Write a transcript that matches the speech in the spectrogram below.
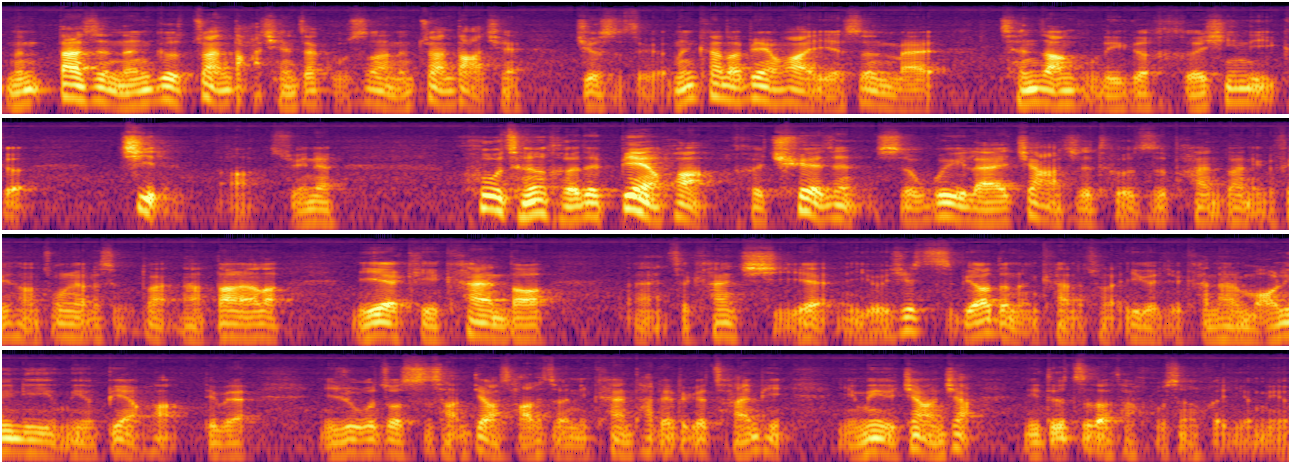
能但是能够赚大钱，在股市上能赚大钱。就是这个能看到变化，也是买成长股的一个核心的一个技能啊。所以呢，护城河的变化和确认是未来价值投资判断的一个非常重要的手段啊。当然了，你也可以看到。哎，这看企业有一些指标都能看得出来，一个就看它的毛利率有没有变化，对不对？你如果做市场调查的时候，你看它的这个产品有没有降价，你都知道它护城河有没有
